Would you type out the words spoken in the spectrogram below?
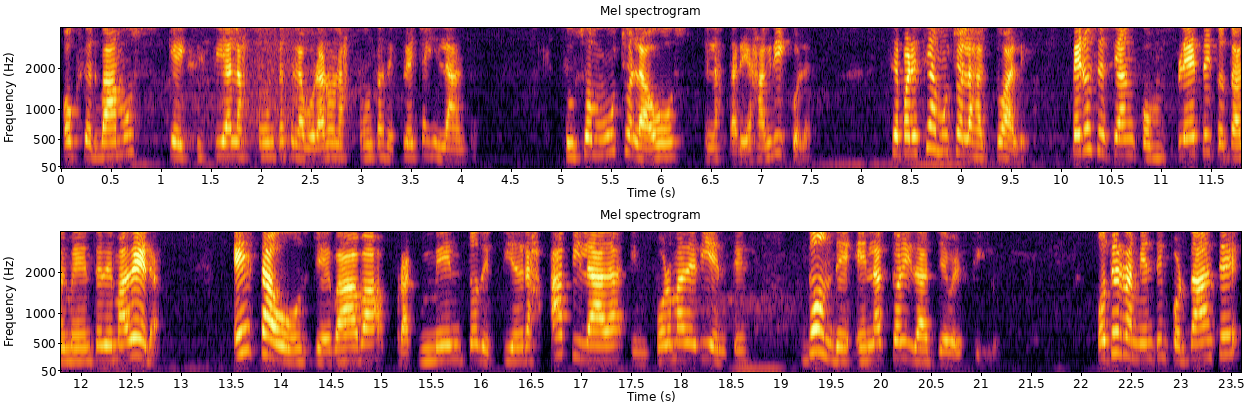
observamos que existían las puntas, se elaboraron las puntas de flechas y lanzas. Se usó mucho la hoz en las tareas agrícolas. Se parecía mucho a las actuales, pero se hacían completa y totalmente de madera. Esta hoz llevaba fragmento de piedras apiladas en forma de dientes, donde en la actualidad lleva el filo. Otra herramienta importante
